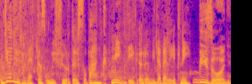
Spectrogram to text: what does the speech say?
Gyönyörű lett az új fürdőszobánk. Mindig öröm ide belépni. Bizony!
